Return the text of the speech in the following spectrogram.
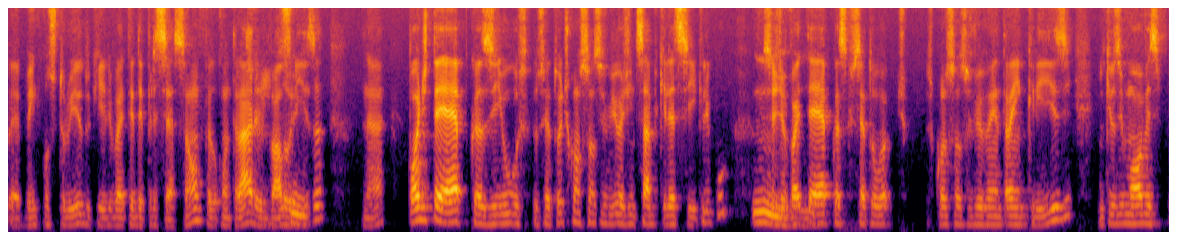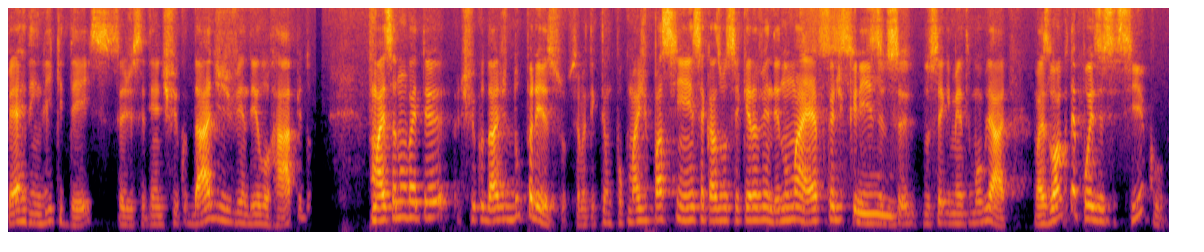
é, bem construído, que ele vai ter depreciação, pelo contrário, ele valoriza. Né? Pode ter épocas, e o, o setor de construção civil a gente sabe que ele é cíclico, ou seja, vai ter épocas que o setor de construção civil vai entrar em crise, em que os imóveis perdem liquidez, ou seja, você tem a dificuldade de vendê-lo rápido, mas você não vai ter dificuldade do preço. Você vai ter que ter um pouco mais de paciência caso você queira vender numa época de crise Sim. do, se- do segmento imobiliário. Mas logo depois desse ciclo,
